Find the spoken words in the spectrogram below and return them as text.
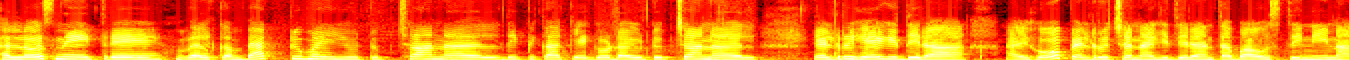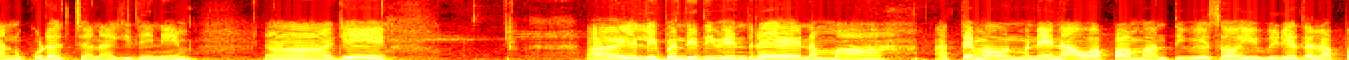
ಹಲೋ ಸ್ನೇಹಿತರೆ. Welcome back to my YouTube channel Deepika Kegowda YouTube channel ಎಲ್ಲರೂ ಹೇಗಿದ್ದೀರಾ? ಐ ಹೋಪ್ ಎಲ್ಲರೂ ಚೆನ್ನಾಗಿದ್ದೀರಾ ಅಂತ ಭಾವಿಸ್ತೀನಿ. ನಾನು ಕೂಡ ಚೆನ್ನಾಗಿದ್ದೀನಿ. ಹಾಗೆ ಎಲ್ಲಿಗೆ ಬಂದಿದ್ದೀವಿ ಅಂದರೆ ನಮ್ಮ ಅತ್ತೆ ಮಾವನ ಮನೆ, ನಾವು ಅಪ್ಪ, ಅಮ್ಮ ಅಂತೀವಿ. ಸೊ ಈ ವಿಡಿಯೋದಲ್ಲಿ ಅಪ್ಪ,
